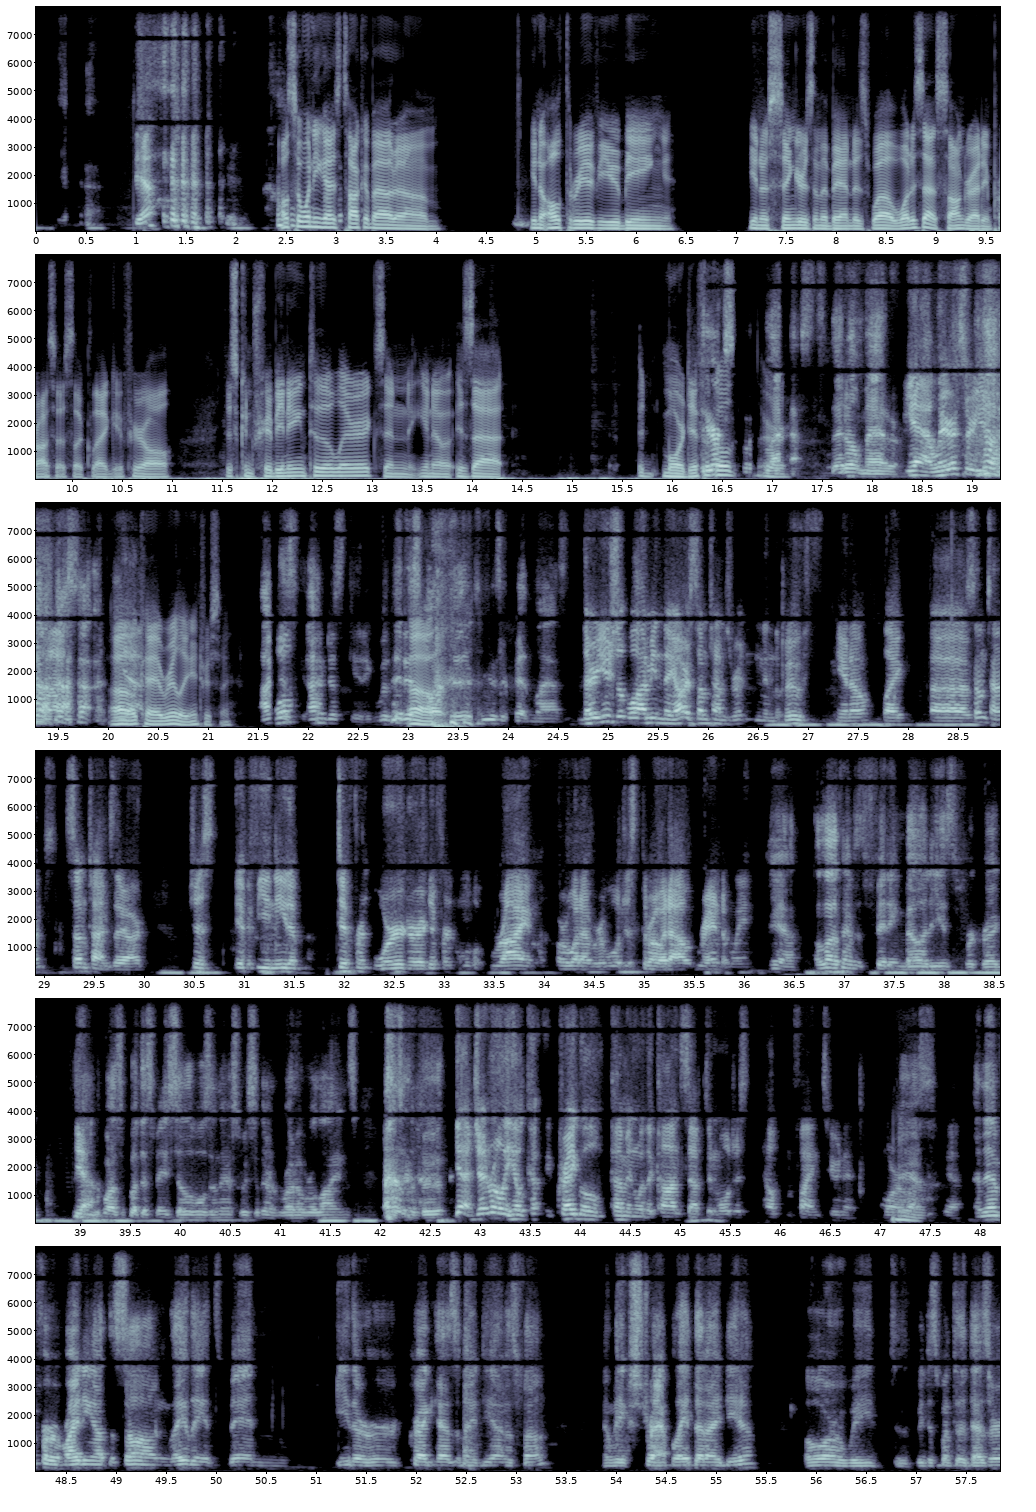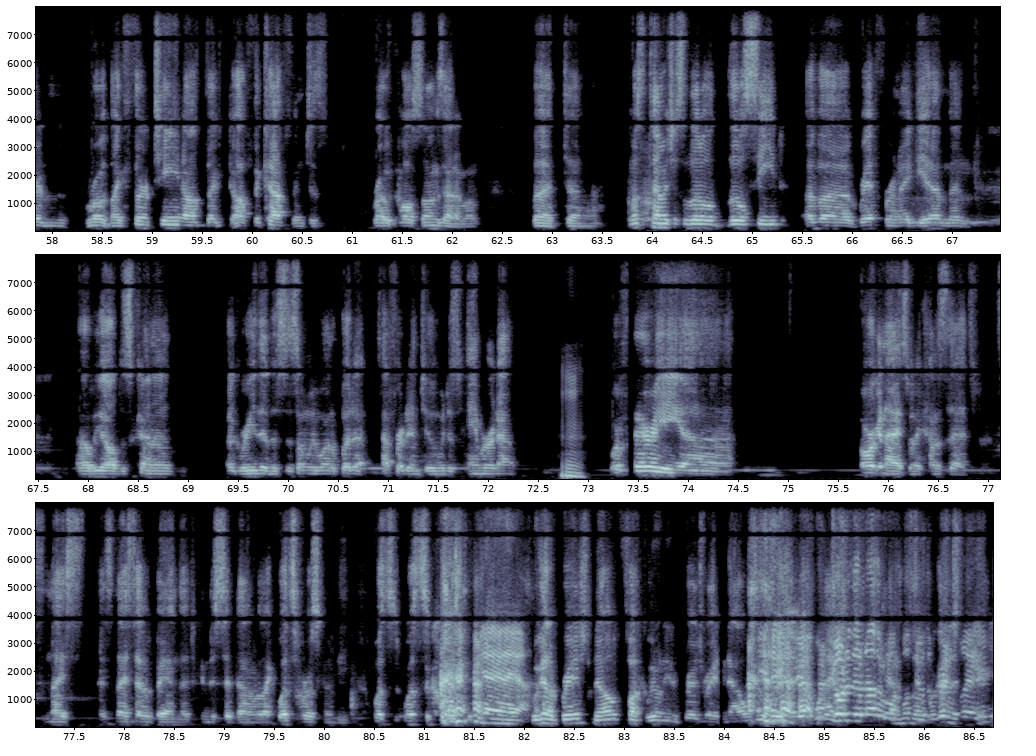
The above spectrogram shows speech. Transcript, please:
hmm yeah also when you guys talk about um you know all three of you being you know singers in the band as well what does that songwriting process look like if you're all just contributing to the lyrics and you know is that more difficult would or- last. They don't matter. Yeah, lyrics are usually last. oh Yeah. okay really interesting I'm Well- just, I'm just kidding. But it is Oh. hard. It's music can last. They're usually well, I mean, they are sometimes written in the booth. You know, like uh, Sometimes. sometimes they are. Just if you need a different word or a different rhyme or whatever, we'll just throw it out randomly. Yeah, a lot of times it's fitting melodies for Greg. Yeah. He wants to put this many syllables in there, so we sit there and run over lines the booth. Yeah, generally he'll Craig will come in with a concept and we'll just help him fine tune it more or Yeah. less. Yeah. And then for writing out the song, lately it's been either Craig has an idea on his phone and we extrapolate that idea, or we we just went to the desert and wrote like 13 off the off the cuff and just wrote whole songs out of them. But uh, most of the time it's just a little little seed of a riff or an idea, and then uh, we all just kind of agree that this is something we want to put effort into, and we just hammer it out. Hmm. We're very uh, organized when it comes to that. It's, nice. It's nice to have a band that can just sit down. and We're like, what's the verse going to be? What's what's the chorus? Yeah, yeah, yeah. We got a bridge? No, fuck. We don't need a bridge right now. Yeah, yeah, yeah. We'll go to another Yeah, one. We'll so do the bridge later.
